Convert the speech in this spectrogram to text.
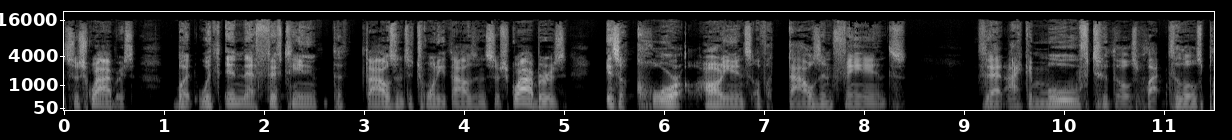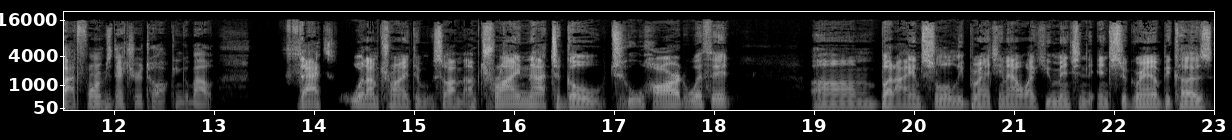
Subscribers, but within that fifteen to thousand to twenty thousand subscribers is a core audience of a thousand fans that I can move to those plat- to those platforms that you're talking about. That's what I'm trying to. So I'm I'm trying not to go too hard with it. Um, but I am slowly branching out, like you mentioned, Instagram, because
